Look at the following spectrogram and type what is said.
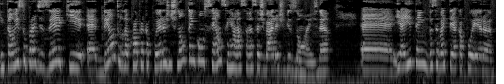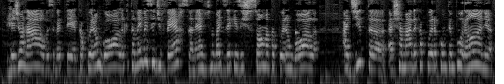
Então, isso para dizer que é, dentro da própria capoeira a gente não tem consenso em relação a essas várias visões, né? É, e aí tem, você vai ter a capoeira regional, você vai ter a capoeira angola, que também vai ser diversa, né? A gente não vai dizer que existe só uma capoeira angola, a dita, a chamada capoeira contemporânea,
